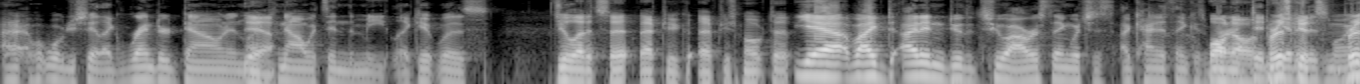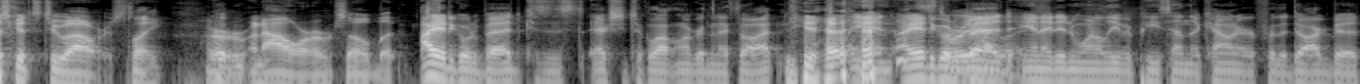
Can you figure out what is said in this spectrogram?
I, what would you say like rendered down and like Yeah. now it's in the meat like it was did you let it sit after you after you smoked it? yeah but I, d- I didn't do the two hours thing which is I kind of think is Well, where no, didn't get it briskets briskets two hours, like or an hour or so, but I had to go to bed because this actually took a lot longer than I thought Yeah. and I had to go to Story of my bed and I didn't want to leave a piece on the counter for the dog to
